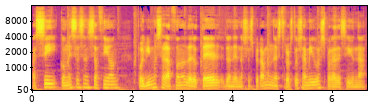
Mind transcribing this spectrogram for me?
Así, con esa sensación, volvimos a la zona del hotel donde nos esperamos nuestros dos amigos para desayunar.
